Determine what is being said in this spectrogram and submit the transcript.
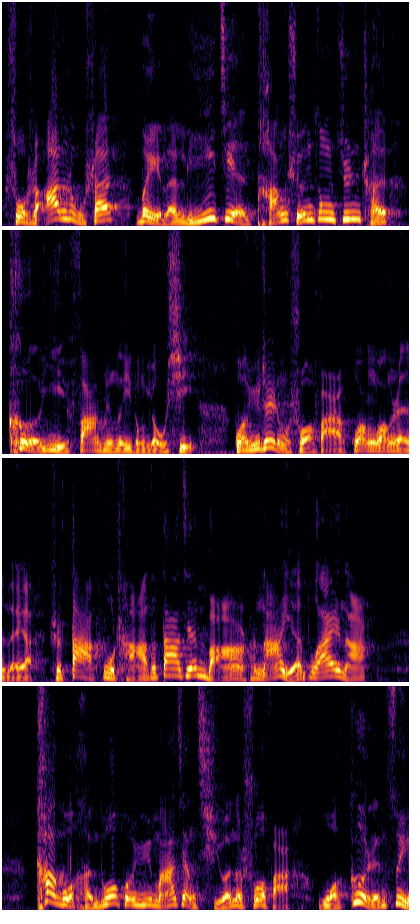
说是安禄山为了离间唐玄宗君臣，刻意发明的一种游戏。关于这种说法，光光认为啊是大裤衩子搭肩膀，他哪也不挨哪。看过很多关于麻将起源的说法，我个人最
